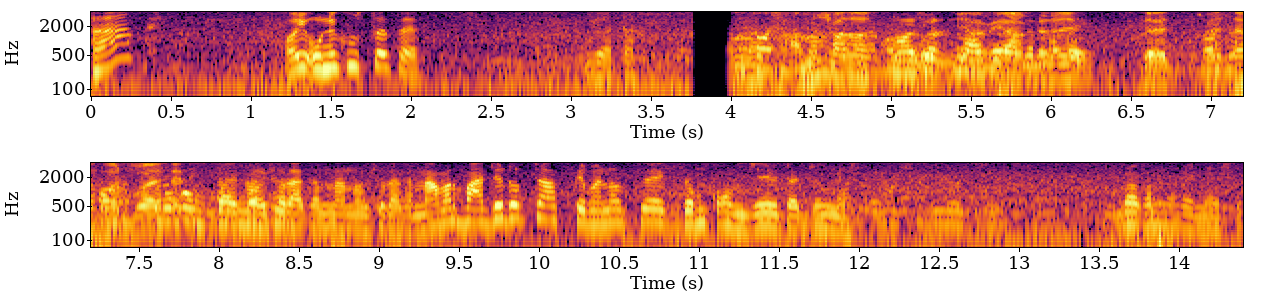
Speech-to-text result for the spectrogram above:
হ্যাঁ ওই উনি খুঁজতেছে। ইয়াটা। নয়শো টাকার না নয়শো টাকার না। আমার বাজেট হচ্ছে আজকে মানে হচ্ছে একদম কম যে এটার জন্য। না ভাই নয়শো।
